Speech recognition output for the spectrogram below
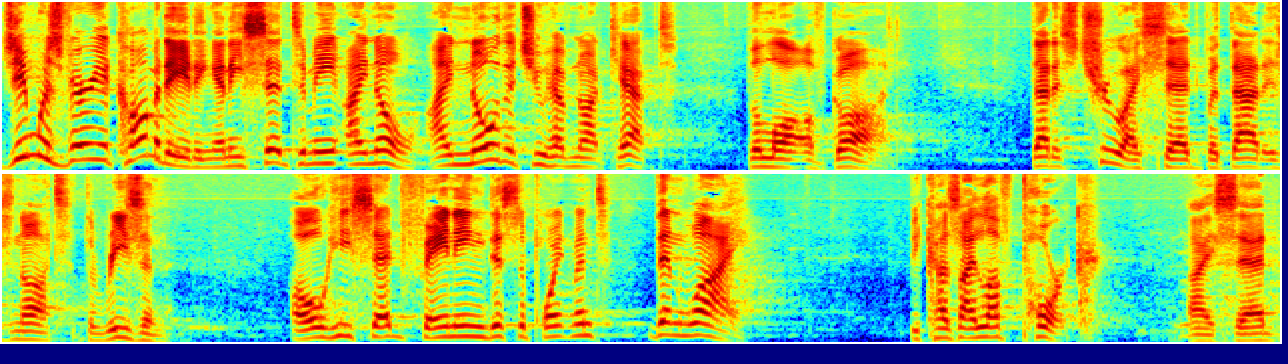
Jim was very accommodating and he said to me, I know, I know that you have not kept the law of God. That is true, I said, but that is not the reason. Oh, he said, feigning disappointment. Then why? Because I love pork, I said.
